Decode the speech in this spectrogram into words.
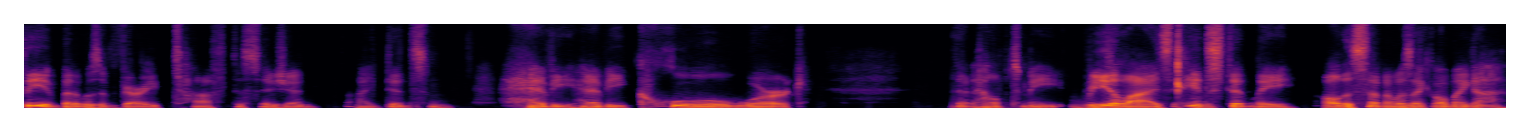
leave, but it was a very tough decision. I did some heavy, heavy, cool work that helped me realize instantly. All of a sudden, I was like, oh my God,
